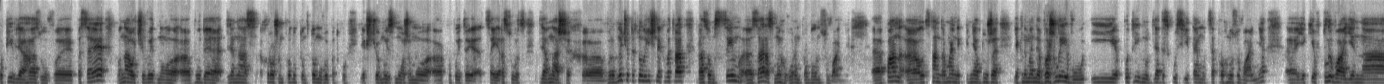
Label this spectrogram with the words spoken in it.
купівля газу в ПСЕ, вона очевидно е, буде для нас хорошим продуктом в тому випадку, якщо ми зможемо е, купити цей ресурс для наших е, виробничо-технологічних витрат. Разом з цим зараз ми говоримо про балансування. Пан Олександр Мельник підняв дуже, як на мене, важливу і потрібну для дискусії тему це прогнозування, яке впливає на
